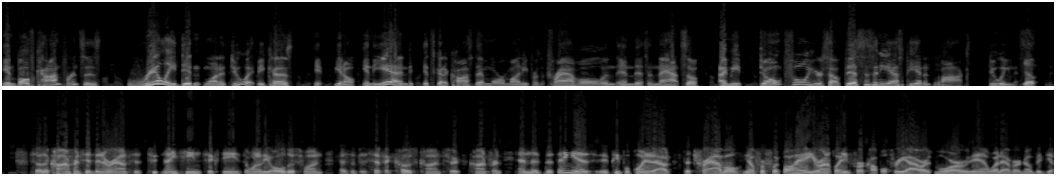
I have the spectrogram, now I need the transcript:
in both conferences really didn't want to do it because it, you know in the end it's going to cost them more money for the travel and, and this and that. So i mean don't fool yourself. This is an espn and fox doing this Yep. So the conference had been around since 1916, so one of the oldest ones as the Pacific Coast Concert Conference. And the, the thing is, uh, people pointed out the travel, you know, for football, hey, you're on a plane for a couple, three hours more, you know, whatever, no big deal.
